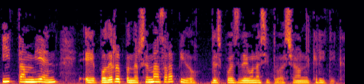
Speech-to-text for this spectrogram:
y también eh, poder reponerse más rápido después de una situación crítica.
